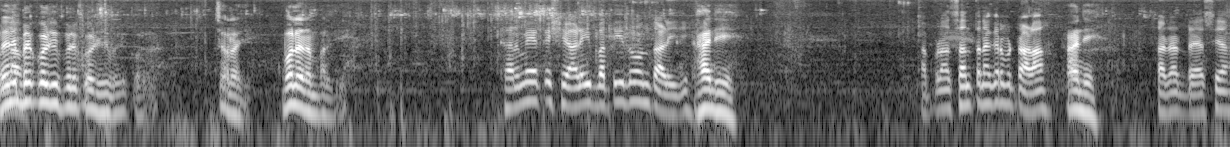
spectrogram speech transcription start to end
ਨਹੀਂ ਨਹੀਂ ਬਿਲਕੁਲ ਜੀ ਬਿਲਕੁਲ ਜੀ ਬਿਲਕੁਲ। ਚਲੋ ਜੀ ਬੋਲੋ ਨੰਬਰ ਜੀ। 9816323239 ਜੀ। ਹਾਂਜੀ। ਆਪਣਾ ਸੰਤ ਨਗਰ ਬਟਾਲਾ। ਹਾਂਜੀ। ਸਾਡਾ ਐਡਰੈਸ ਆ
